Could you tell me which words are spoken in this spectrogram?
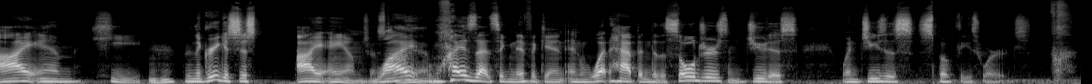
"I am He." Mm-hmm. But in the Greek, it's just "I am." why? I am. Why is that significant? And what happened to the soldiers and Judas when Jesus spoke these words?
